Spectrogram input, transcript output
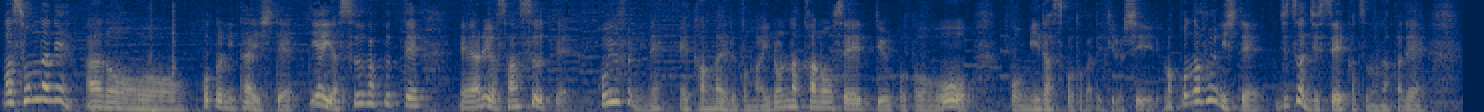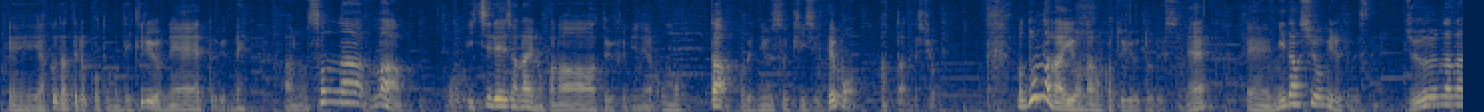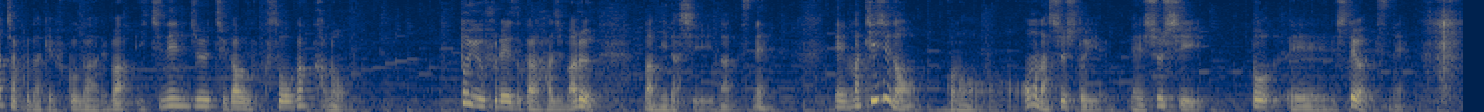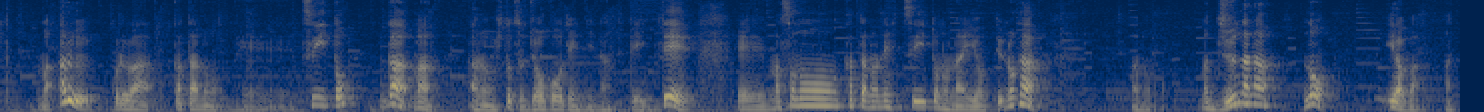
まあ、そんなね、あのー、ことに対して、いやいや、数学って、えー、あるいは算数って、こういうふうにね、考えると、まあ、いろんな可能性っていうことをこう見出すことができるし、まあ、こんなふうにして、実は実生活の中で、えー、役立てることもできるよね、というね、あのそんな、まあ、こう一例じゃないのかなというふうにね、思った、これニュース記事でもあったんですよ。まあ、どんな内容なのかというとですね、えー、見出しを見るとですね、17着だけ服があれば一年中違う服装が可能というフレーズから始まる、まあ、見出しなんですね。えー、まあ、記事のこの主な趣旨といえ、えー、趣旨と、えー、してはですね、まあ、あるこれは方の、えー、ツイートが、まあ、あの一つの情報源になっていて、えーまあ、その方のねツイートの内容っていうのが、あの、まあ、17の、いわば、まあ、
